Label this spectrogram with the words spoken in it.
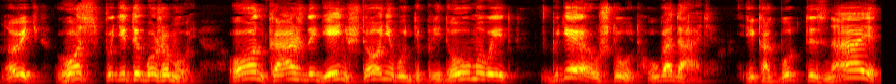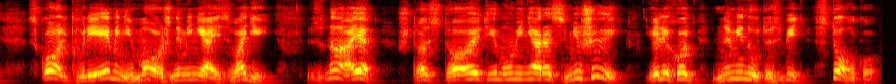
Но ведь, господи ты, боже мой, он каждый день что-нибудь придумывает. Где уж тут угадать?» И как будто знает, сколько времени можно меня изводить. Знает, что стоит ему меня рассмешить или хоть на минуту сбить с толку.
